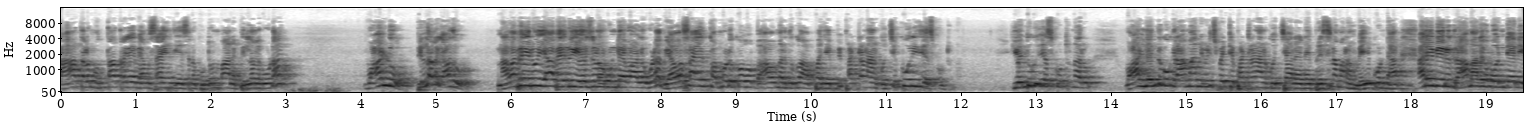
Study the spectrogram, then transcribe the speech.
తాతలు ముత్తాతలుగా వ్యవసాయం చేసిన కుటుంబాల పిల్లలు కూడా వాళ్ళు పిల్లలు కాదు నలభైలు యాభైలు ఏజ్లో ఉండే వాళ్ళు కూడా వ్యవసాయం తమ్ముడికో బావమరిదికో అప్పచెప్పి పట్టణానికి వచ్చి కూలీ చేసుకుంటున్నారు. ఎందుకు చేసుకుంటున్నారు? వాళ్ళు ఎందుకు గ్రామాన్ని విడిచిపెట్టి పట్టణానికి వచ్చారనే ప్రశ్న మనం వేయకుండా అరే మీరు గ్రామాలకు పొండి అని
